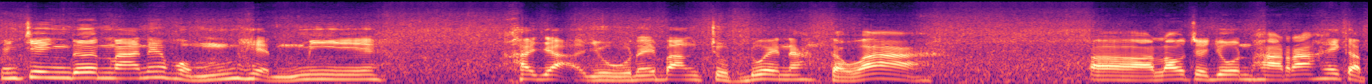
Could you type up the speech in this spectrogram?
จริงๆ เดินมาเนี่ยผมเห็นมีขยะอยู่ในบางจุดด้วยนะ แต่ว่าเเราจะโยนภาระให้กับ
